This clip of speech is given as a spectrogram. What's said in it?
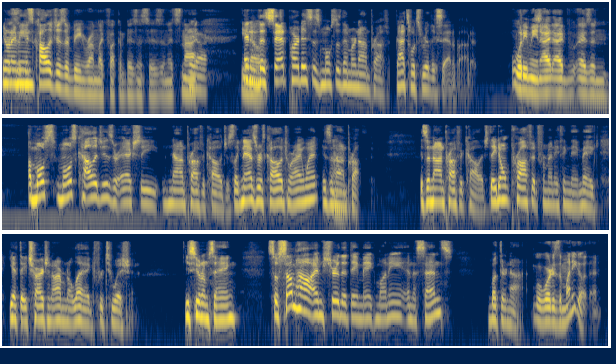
You know what I mean? These colleges are being run like fucking businesses, and it's not. You and know, the sad part is, is most of them are nonprofit. That's what's really sad about it. what do you mean? I, I, as in, Uh, most most colleges are actually nonprofit colleges. Like Nazareth College, where I went, is a Uh-huh. nonprofit. It's a nonprofit college. They don't profit from anything they make, yet they charge an arm and a leg for tuition. You see what I'm saying? So somehow I'm sure that they make money in a sense, but they're not. well, where does the money go then?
